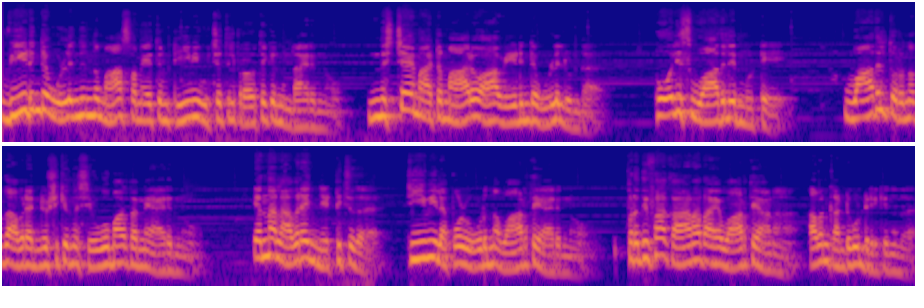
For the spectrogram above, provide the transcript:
വീടിന്റെ ഉള്ളിൽ നിന്നും ആ സമയത്തും ടി വി ഉച്ചത്തിൽ പ്രവർത്തിക്കുന്നുണ്ടായിരുന്നു. നിശ്ചയമായിട്ടും ആരോ ആ വീടിന്റെ ഉള്ളിലുണ്ട്. പോലീസ് വാതിലിൽ മുട്ടി. വാതിൽ തുറന്നത് അവരന്വേഷിക്കുന്ന ശിവകുമാർ തന്നെയായിരുന്നു. എന്നാൽ അവരെ ഞെട്ടിച്ചത് ടി വിയിൽ അപ്പോൾ ഓടുന്ന വാർത്തയായിരുന്നു. പ്രതിഭ കാണാതായ വാർത്തയാണ് അവൻ കണ്ടുകൊണ്ടിരിക്കുന്നത്.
